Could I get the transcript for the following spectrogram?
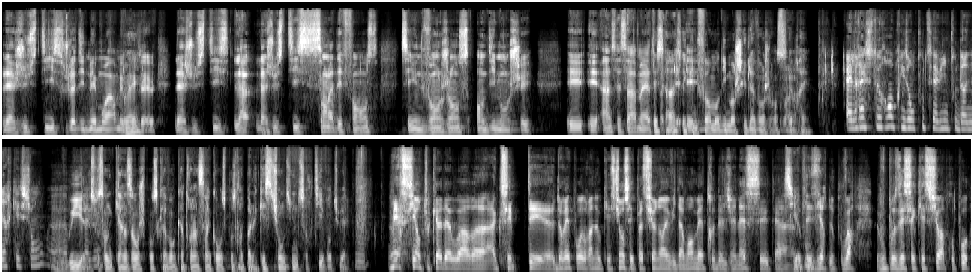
La justice, je l'ai dit de mémoire, mais Ouais. vous la justice, la, la justice sans la défense, c'est une vengeance endimanchée. Et, et un, c'est ça, Maître. C'est ça, c'est qu'une forme endimanchée de la vengeance, Voilà. c'est vrai. Elle restera en prison toute sa vie, une toute dernière question. euh, oui, à savez 75 ans, je pense qu'avant 85 ans, on se posera pas la question d'une sortie éventuelle. Merci en tout cas d'avoir euh, accepté euh, de répondre à nos questions. C'est passionnant évidemment, Maître Delgenès. C'est un plaisir de pouvoir vous poser ces questions à propos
